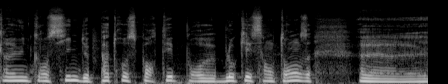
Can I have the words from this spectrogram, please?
quand même une consigne de pas trop se porter pour euh, bloquer 111. Euh,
